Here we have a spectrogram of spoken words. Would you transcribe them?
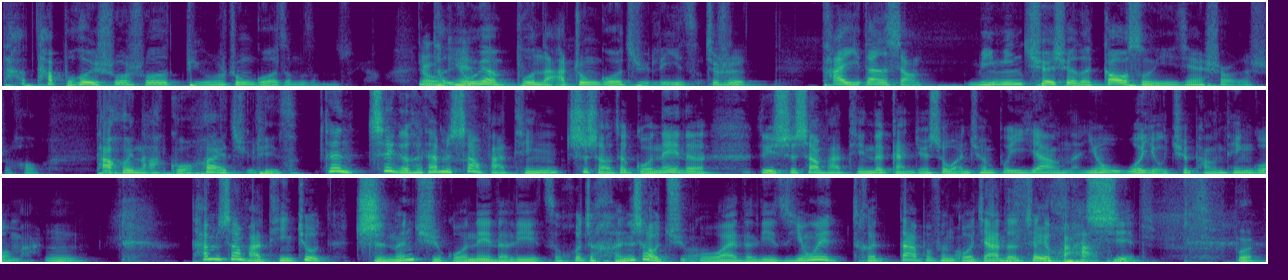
他他不会说说，比如中国怎么怎么怎么样，他永远不拿中国举例子，就是他一旦想明明确确的告诉你一件事儿的时候。他会拿国外举例子，但这个和他们上法庭，至少在国内的律师上法庭的感觉是完全不一样的。因为我有去旁听过嘛，嗯，他们上法庭就只能举国内的例子，或者很少举国外的例子，因为和大部分国家的这个法系不是。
